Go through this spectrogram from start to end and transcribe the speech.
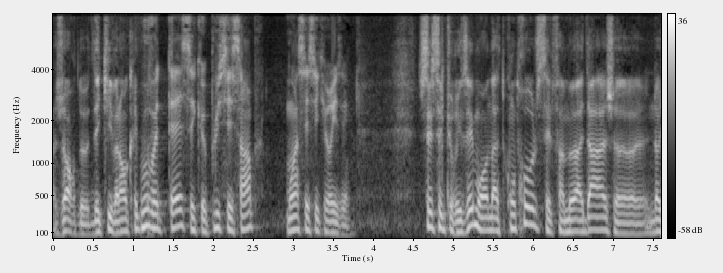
Un genre d'équivalent crypto. Vous, votre thèse, c'est que plus c'est simple, moins c'est sécurisé. C'est sécurisé, moins on a de contrôle. C'est le fameux adage euh, not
